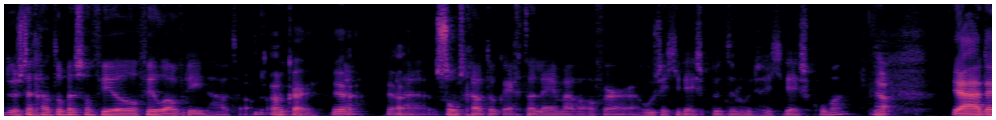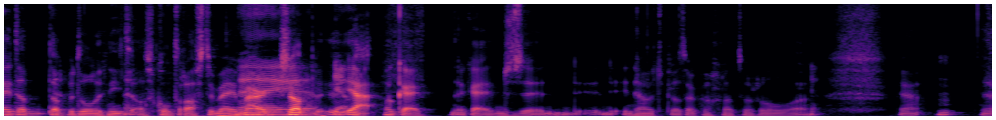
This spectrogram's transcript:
dus daar gaat toch best wel veel, veel over de inhoud ook. Oké, ja. Ja, Eh, soms gaat het ook echt alleen maar over hoe zet je deze punten en hoe zet je deze komma. ja nee, dat, dat bedoel ik niet als contrast ermee, Nee, maar ik snap... ja, Ja, ja. oké. oké. Dus de, de, inhoud speelt ook een grote rol. eh. Ja. ja.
